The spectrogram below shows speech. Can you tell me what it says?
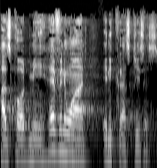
has called me heavenward in Christ Jesus.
